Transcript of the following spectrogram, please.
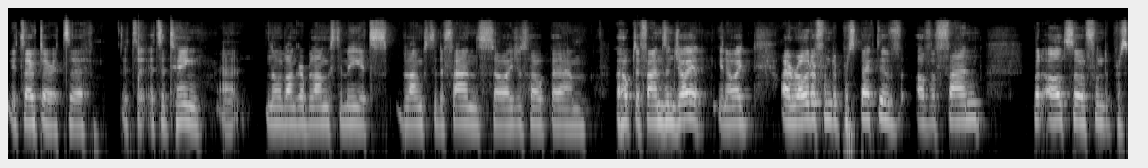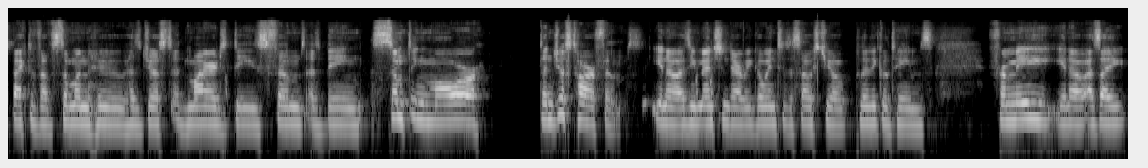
It's out there. It's a it's a it's a thing. Uh, no longer belongs to me. It belongs to the fans. So I just hope um, I hope the fans enjoy it. You know, I I wrote it from the perspective of a fan but also from the perspective of someone who has just admired these films as being something more than just horror films. You know, as you mentioned there, we go into the socio political themes. For me, you know, as I,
